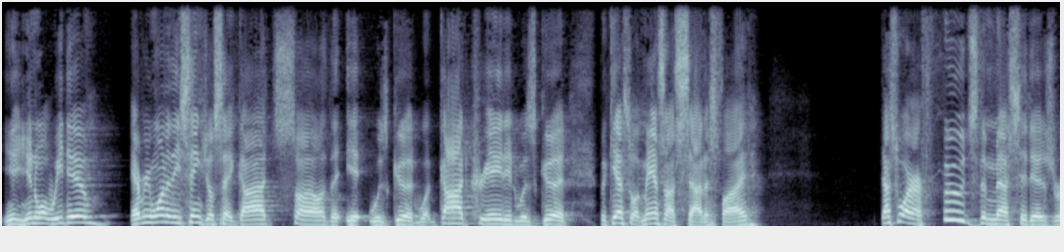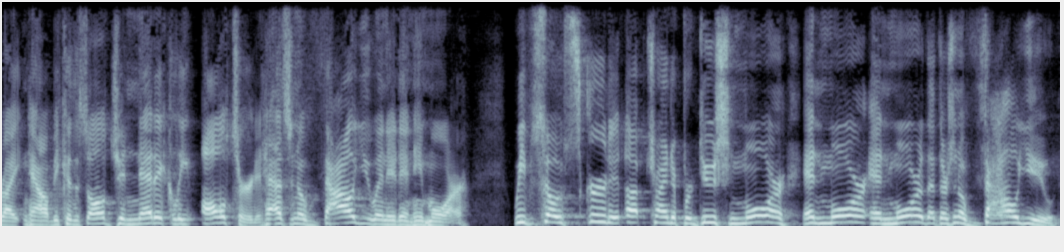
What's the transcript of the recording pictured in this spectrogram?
You know what we do? Every one of these things you'll say, God saw that it was good. What God created was good. But guess what? Man's not satisfied. That's why our food's the mess it is right now because it's all genetically altered. It has no value in it anymore. We've so screwed it up trying to produce more and more and more that there's no value.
